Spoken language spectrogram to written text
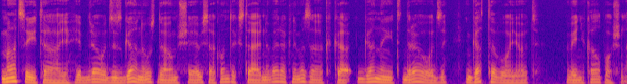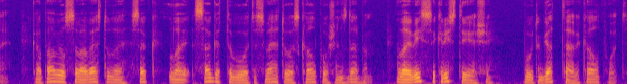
mācītāja, jeb draudzes gana uzdevums šajā visā kontekstā ir nevairāk ne mazāk kā ganīt draudzi, gatavojot viņu kalpošanai. Kā Pāvils savā vēstulē saka, lai sagatavotu svētos kalpošanas darbam, lai visi kristieši būtu gatavi kalpot.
